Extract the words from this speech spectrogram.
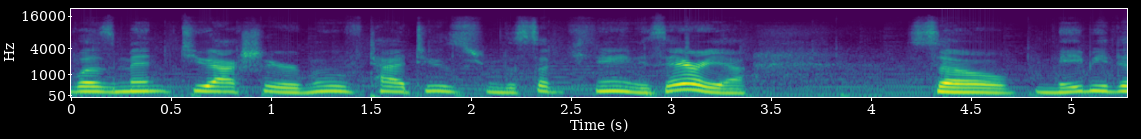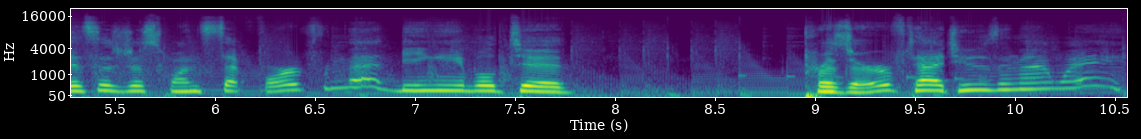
was meant to actually remove tattoos from the subcutaneous area. So maybe this is just one step forward from that, being able to preserve tattoos in that way?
